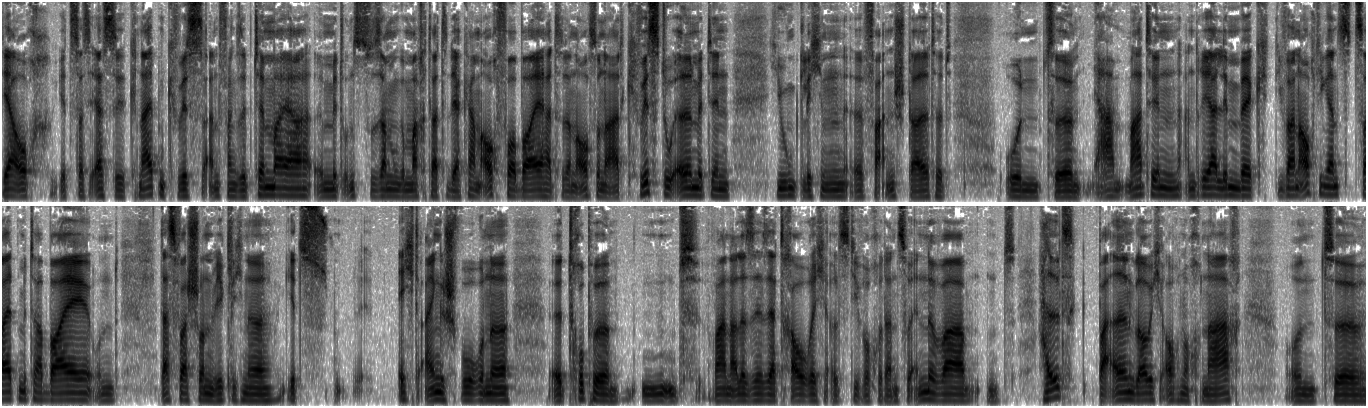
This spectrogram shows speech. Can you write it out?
der auch jetzt das erste Kneipenquiz Anfang September ja äh, mit uns zusammen gemacht hatte, der kam auch vorbei, hatte dann auch so eine Art Quizduell mit den Jugendlichen äh, veranstaltet. Und äh, ja, Martin, Andrea Limbeck, die waren auch die ganze Zeit mit dabei und das war schon wirklich eine jetzt echt eingeschworene äh, Truppe und waren alle sehr, sehr traurig, als die Woche dann zu Ende war und halt bei allen, glaube ich, auch noch nach und äh,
